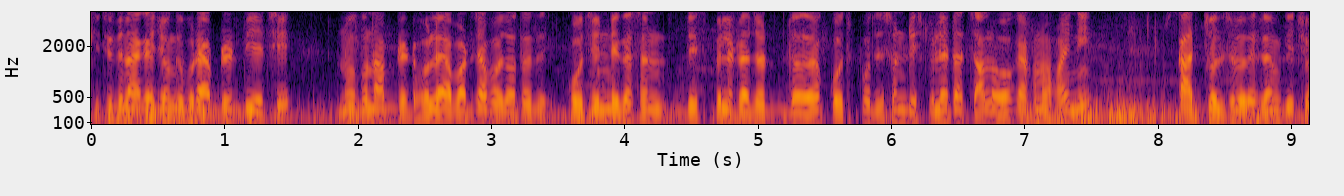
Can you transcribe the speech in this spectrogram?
কিছুদিন আগে জঙ্গিপুরে আপডেট দিয়েছি। নতুন আপডেট হলে আবার যাব যত কোচ ইন্ডিকেশন ডিসপ্লেটা কোচ পজিশন ডিসপ্লেটা চালু হোক, এখনও হয়নি। কাজ চলছিল, দেখলাম কিছু।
